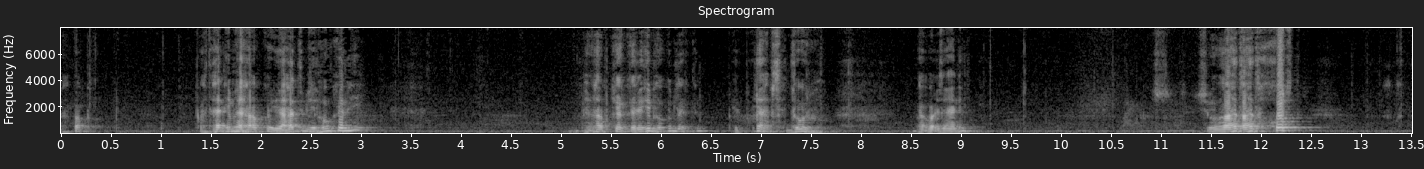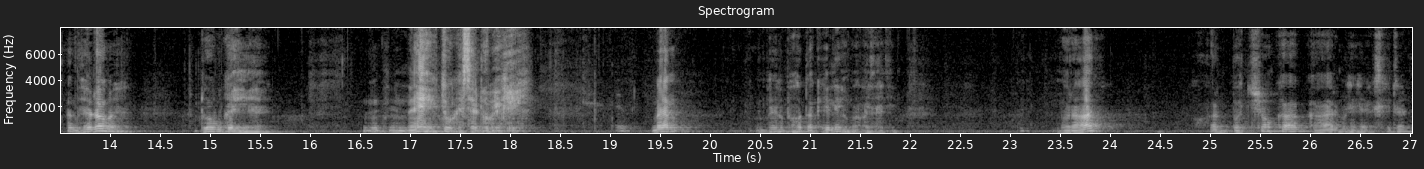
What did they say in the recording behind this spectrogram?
बाबा पता नहीं मैं आपको याद भी हूँ कि नहीं? आपके करीब हूँ, लेकिन भी आपसे दूर हूँ। बाबा जानी, जो आदत खुद अंधेरों में डूब गई है, नहीं तो कैसे डूबेगी? मैं मैं बहुत अकेली हूँ, बाबा जानी। मुराद और बच्चों का कार में एक्सीडेंट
